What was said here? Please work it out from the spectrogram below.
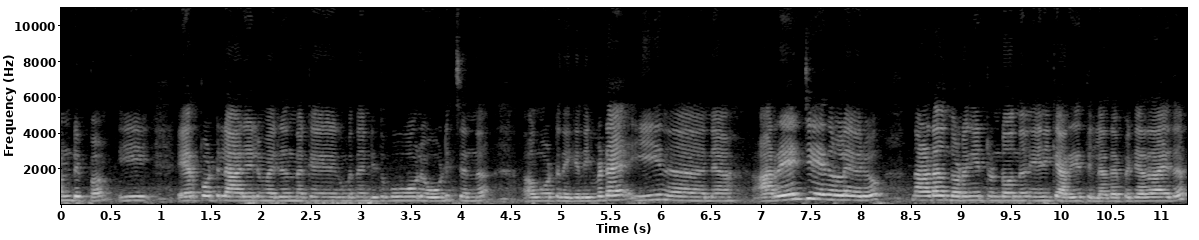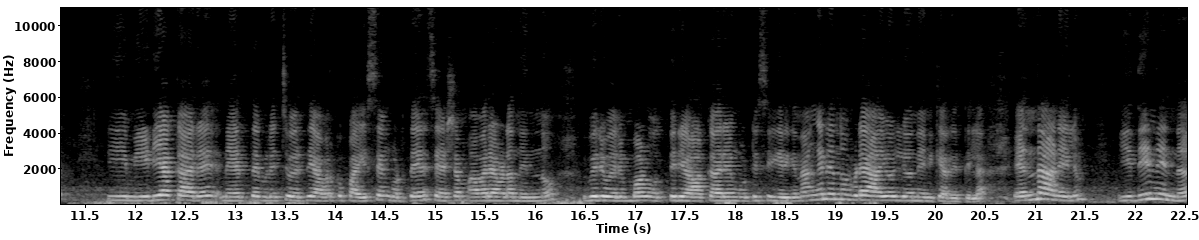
ഉണ്ട് ഇപ്പം ഈ എയർപോർട്ടിൽ ആരെങ്കിലും കേൾക്കുമ്പോൾ തന്നെ ഇതുപോലെ ഓടിച്ചെന്ന് അങ്ങോട്ട് നിൽക്കുന്നു. ഇവിടെ ഈ അറേഞ്ച് ചെയ്തുള്ള ഒരു നാടകം തുടങ്ങിയിട്ടുണ്ടോ എന്ന് എനിക്കറിയത്തില്ല. അതേപ്പറ്റി അതായത് ഈ മീഡിയക്കാരെ നേരത്തെ വിളിച്ചു വരുത്തി അവർക്ക് പൈസയും കൊടുത്തതിന് ശേഷം അവരവിടെ നിന്നു. ഇവർ വരുമ്പോൾ ഒത്തിരി ആൾക്കാരെയും കൂട്ടി സ്വീകരിക്കുന്നു. അങ്ങനെയൊന്നും ഇവിടെ ആയോ ഇല്ലയോ എന്ന് എനിക്കറിയത്തില്ല. എന്താണേലും ഇതിൽ നിന്ന്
